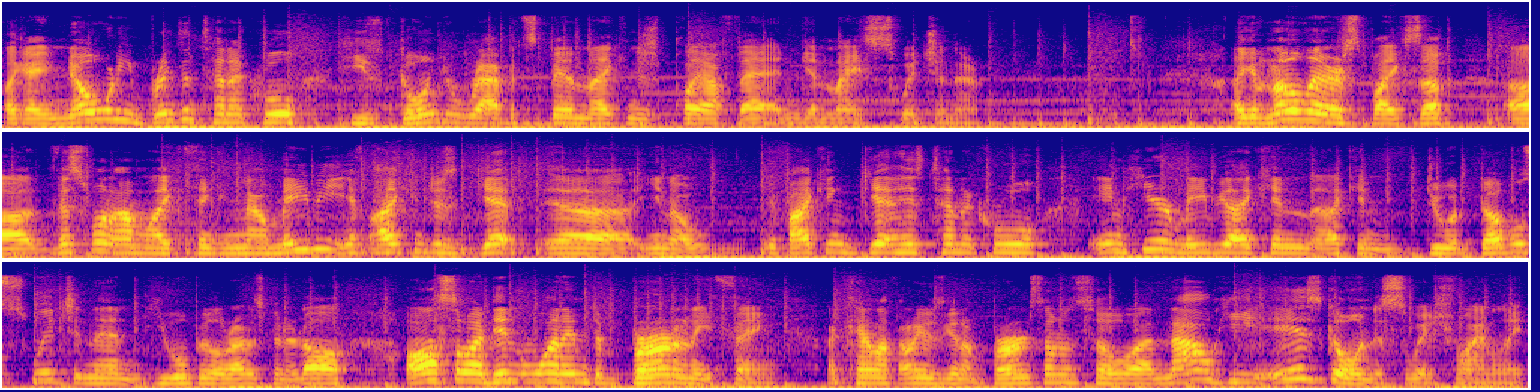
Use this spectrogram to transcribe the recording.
Like, I know when he brings in Tentacruel, he's going to Rapid Spin, and I can just play off that and get a nice switch in there. I get another layer of spikes up. Uh, this one I'm like thinking now maybe if I can just get uh, you know if I can get his Tentacruel in here maybe I can I can do a double switch and then he won't be able to rapid spin at all. Also I didn't want him to burn anything. I kind of thought he was going to burn something so uh, now he is going to switch finally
